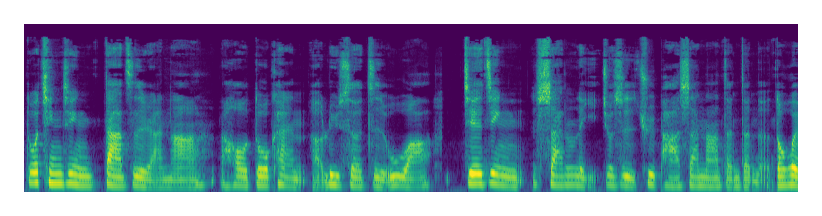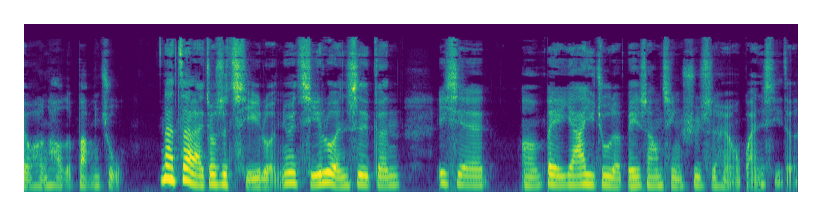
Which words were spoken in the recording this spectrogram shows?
多亲近大自然啊，然后多看呃绿色植物啊，接近山里，就是去爬山啊等等的，都会有很好的帮助。那再来就是脐轮，因为脐轮是跟一些嗯、被压抑住的悲伤情绪是很有关系的，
